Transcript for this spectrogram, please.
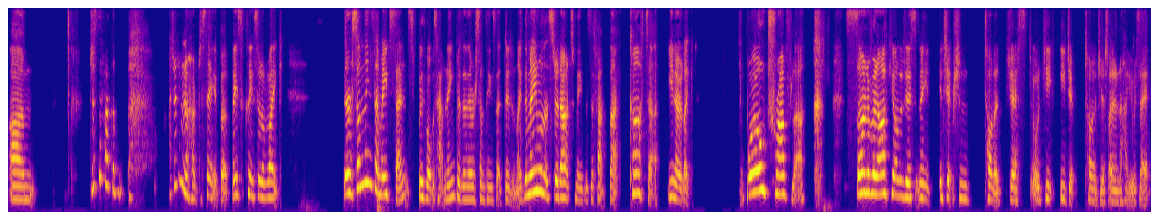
um, just the fact that I don't even know how to say it, but basically, sort of like there are some things that made sense with what was happening, but then there were some things that didn't. Like the main one that stood out to me was the fact that Carter, you know, like world traveler, son of an archaeologist and an Egyptologist or G- Egyptologist, I don't know how you would say it.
